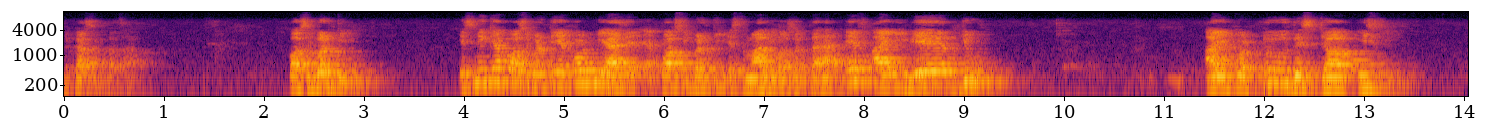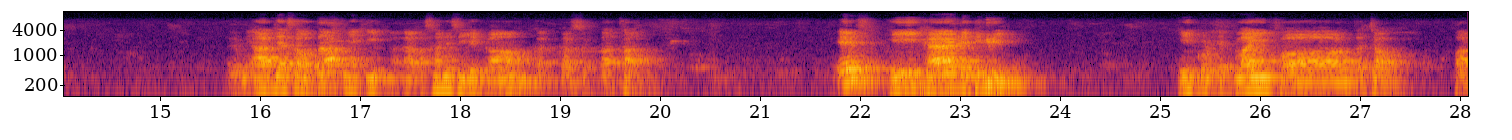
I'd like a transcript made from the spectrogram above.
मैं कर सकता था। पॉसिबिलिटी इसमें क्या पॉसिबिलिटी है? कोई भी एज ए पॉसिबिलिटी इस्तेमाल हो सकता है? If I were you I could do this job easily आप जैसा होता, मैं आसानी से ये काम कर सकता था। If he had a degree he could apply for the job, for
